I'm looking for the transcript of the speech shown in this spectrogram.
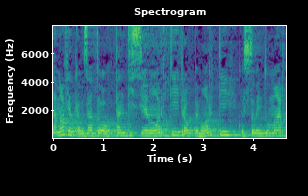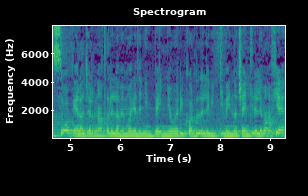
La mafia ha causato tantissime morti, troppe morti. Questo 21 marzo, che è la giornata della memoria dell'impegno e ricordo delle vittime innocenti delle mafie,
